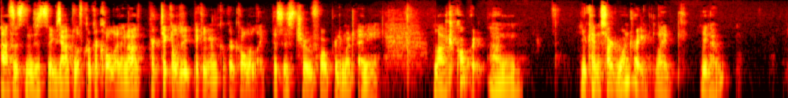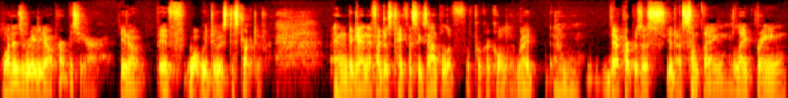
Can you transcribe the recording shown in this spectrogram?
As is this the example of Coca-Cola, and I'm not particularly picking on Coca-Cola, like this is true for pretty much any large corporate. Um, you can start wondering, like, you know, what is really our purpose here? You know, if what we do is destructive. And again, if I just take this example of, of Coca-Cola, right? Um, their purpose is, you know, something like bringing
